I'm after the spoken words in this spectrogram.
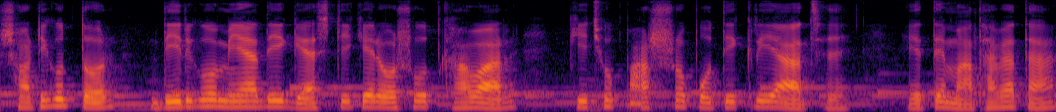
সঠিক উত্তর, দীর্ঘমেয়াদী গ্যাস্ট্রিকের ওষুধ খাওয়ার কিছু পার্শ্ব প্রতিক্রিয়া আছে। এতে মাথা ব্যথা,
